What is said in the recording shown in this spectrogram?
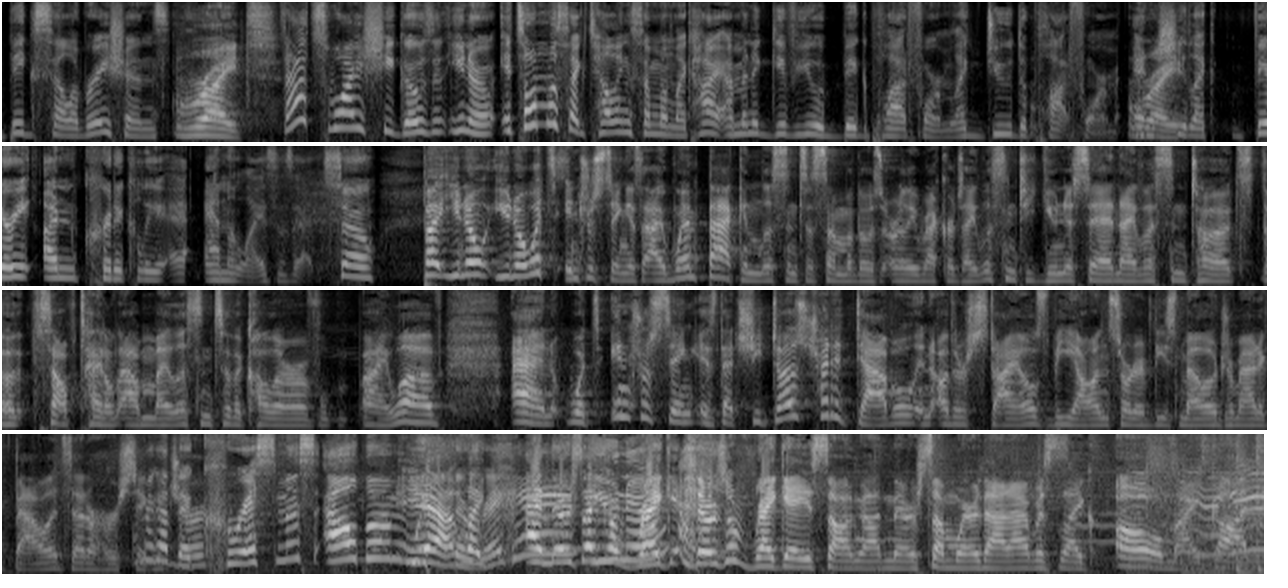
big celebrations right that's why she goes in you know it's almost like telling someone like hi i'm going to give you a big platform like do the platform and she like very uncritically a- analyzes it so But you know, you know what's interesting is I went back and listened to some of those early records. I listened to Unison, I listened to the self-titled album, I listened to The Color of My Love, and what's interesting is that she does try to dabble in other styles beyond sort of these melodramatic ballads that are her oh my god signature. the christmas album with yeah, like, reggae and there's like you a know? reggae. There's a reggae song on there somewhere that I was like, oh my god.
